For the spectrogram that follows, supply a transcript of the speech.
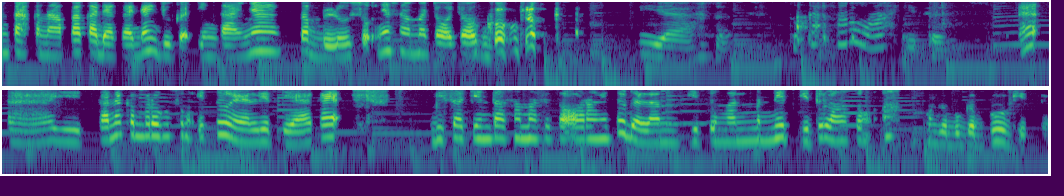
entah kenapa kadang-kadang juga cintanya ke belusuknya sama cowok-cowok goblok. Iya, suka salah gitu. Eh, eh, karena kemerungsung itu ya, Lid ya, kayak bisa cinta sama seseorang itu dalam hitungan menit gitu langsung ah menggebu-gebu gitu.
